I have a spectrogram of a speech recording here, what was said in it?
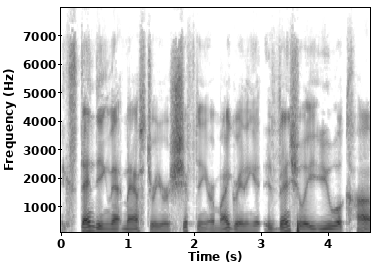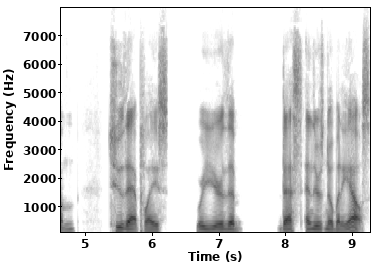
extending that mastery or shifting or migrating it, eventually you will come to that place where you're the best and there's nobody else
